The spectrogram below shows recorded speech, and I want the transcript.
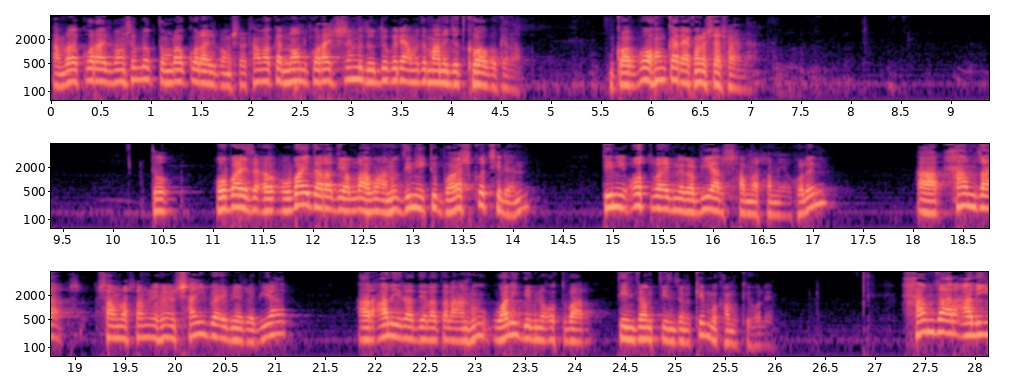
আমরা কোরআশ বংশের লোক, তোমরাও কোরআশ বংশের। আমাকে নন কোরআশের সঙ্গে যুদ্ধ করে আমাদের মানিজত খোয়াবো কেন? গর্ব অহংকার এখনও শেষ হয় না। তো ওবায়দা রাজি আল্লাহ আনু যিনি একটু বয়স্ক ছিলেন, তিনি অতবাইবনে রবিয়ার সামনাসামনি হলেন। আর হামজা সামনাসামনি হলেন সাইবা ইবনে রবিয়ার আর আলী রাজি আল্লাহ তালা আনহু, ওয়ালিদ ইবনে অতবার তিনজন তিনজনকে মুখামুখি হলেন। হামজা আর আলী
